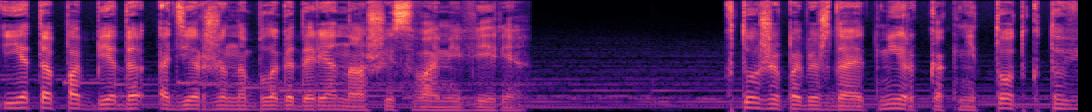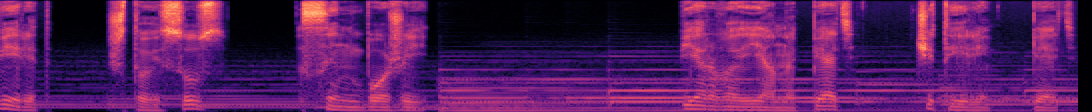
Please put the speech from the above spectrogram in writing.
И эта победа одержана благодаря нашей с вами вере. Кто же побеждает мир, как не тот, кто верит, что Иисус – Сын Божий? 1 Иоанна 5, 4, 5.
